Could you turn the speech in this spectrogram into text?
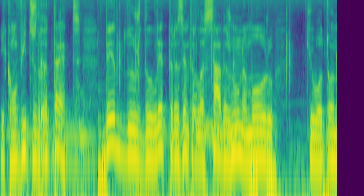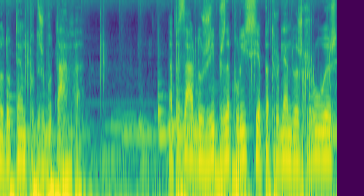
e convites de retrete, dedos de letras entrelaçadas num namoro que o outono do tempo desbotava. Apesar dos jipes da polícia patrulhando as ruas,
